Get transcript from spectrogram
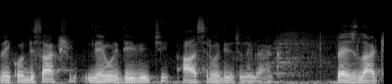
అది కొద్ది సాక్ష్యం. దేవుడు దీవించి ఆశీర్వదించునుగాక. ప్రైజ్ లాట్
